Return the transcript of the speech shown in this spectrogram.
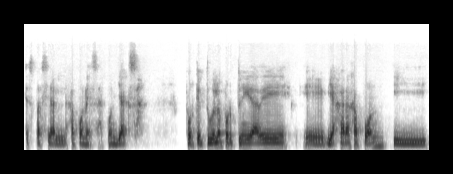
espacial japonesa, con JAXA, porque tuve la oportunidad de eh, viajar a Japón y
